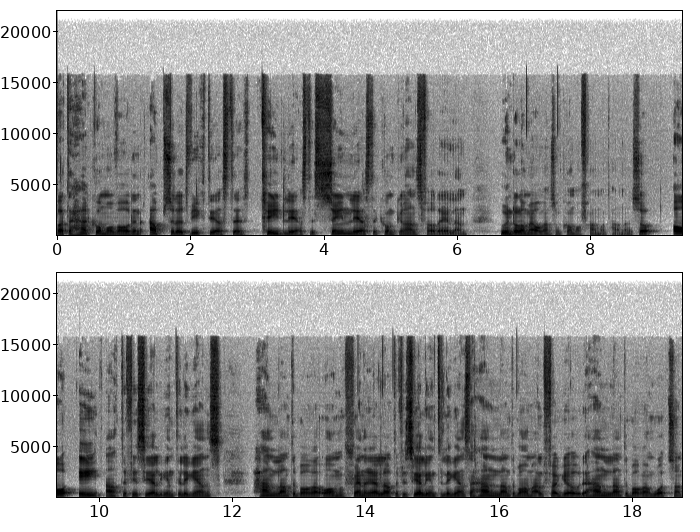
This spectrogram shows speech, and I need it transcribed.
För att det här kommer att vara den absolut viktigaste, tydligaste, synligaste konkurrensfördelen under de åren som kommer framåt här nu. Så AI, artificiell intelligens, handlar inte bara om generell artificiell intelligens, det handlar inte bara om AlphaGo, det handlar inte bara om Watson.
